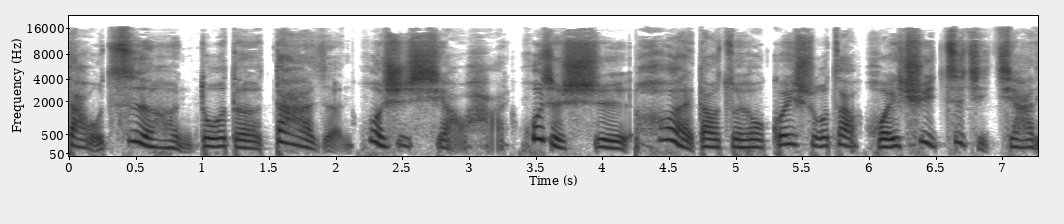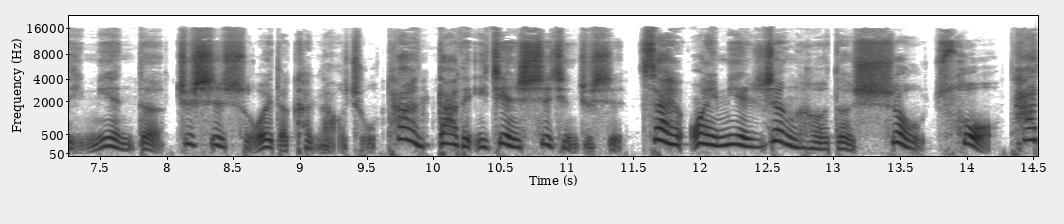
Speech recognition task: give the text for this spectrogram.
导致很多的大人，或者是小孩，或者是后来到最后归缩到回去自己家里面的，就是所谓的啃老族。他很大的一件事情，就是在外面任何的受挫，他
